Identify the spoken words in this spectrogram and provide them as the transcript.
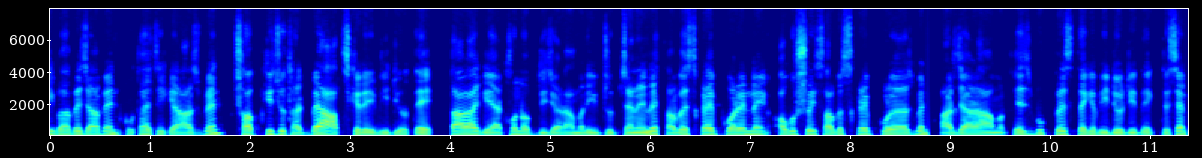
কীভাবে যাবেন, কোথায় থেকে আসবেন, সবকিছু থাকবে আজকের এই ভিডিওতে। তার আগে এখন অব্দি যারা আমার ইউটিউব চ্যানেলে সাবস্ক্রাইব করেন নাই, অবশ্যই সাবস্ক্রাইব করে আসবেন। আর যারা আমার ফেসবুক পেজ থেকে ভিডিওটি দেখতেছেন,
